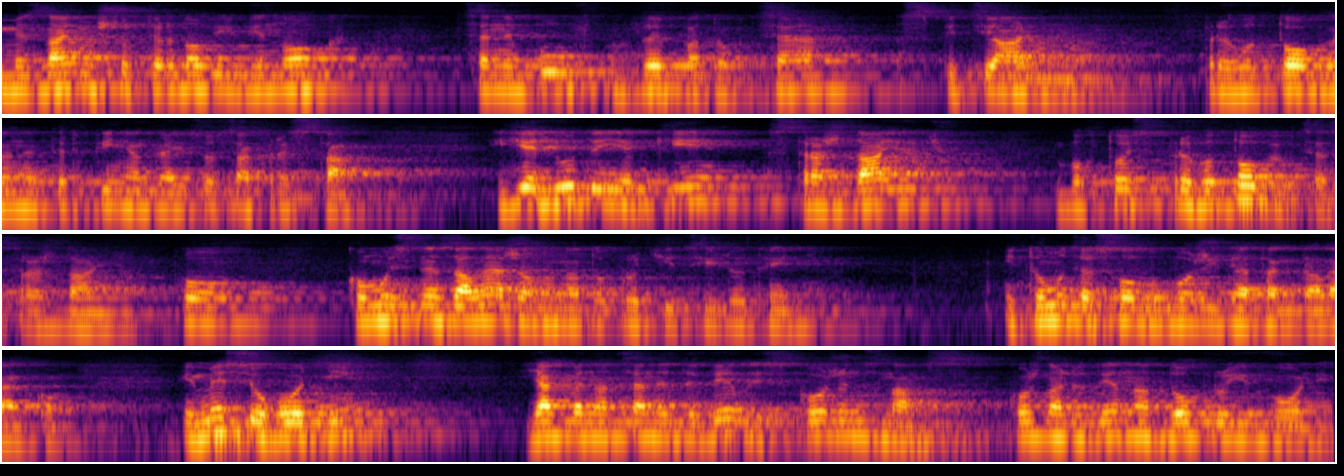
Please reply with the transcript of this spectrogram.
І ми знаємо, що терновий вінок це не був випадок, це спеціально приготовлене терпіння для Ісуса Христа. Є люди, які страждають, бо хтось приготовив це страждання, бо комусь не залежало на доброті цій людині. І тому це Слово Боже йде так далеко. І ми сьогодні, як би на це не дивились, кожен з нас кожна людина доброї волі,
